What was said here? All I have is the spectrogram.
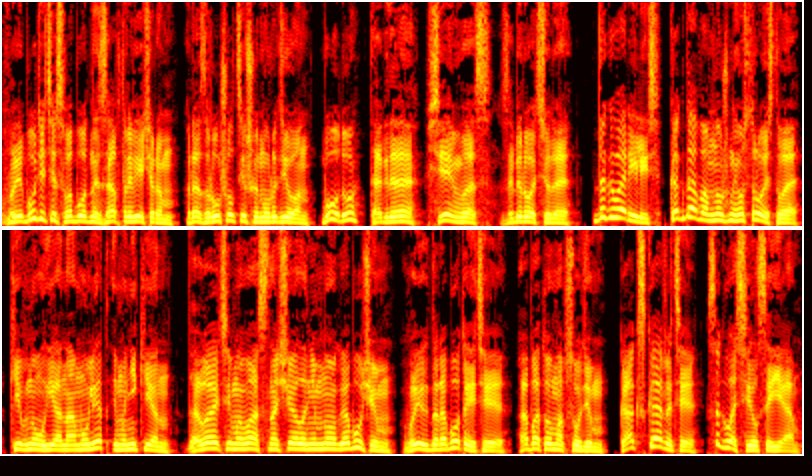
«Вы будете свободны завтра вечером?» – разрушил тишину Родион. «Буду. Тогда семь вас заберу отсюда». «Договорились. Когда вам нужны устройства?» – кивнул я на амулет и манекен. «Давайте мы вас сначала немного обучим. Вы их доработаете, а потом обсудим. Как скажете?» – согласился я.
